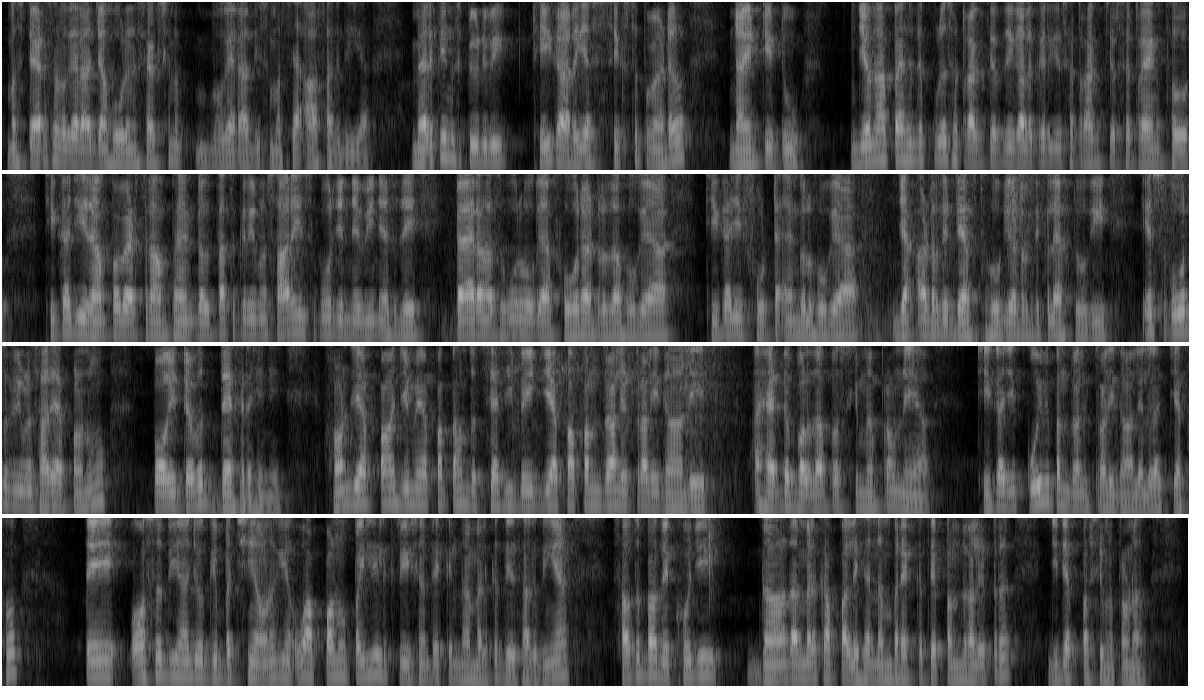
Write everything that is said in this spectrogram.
ਮਸਟੈਟਸ ਵਗੈਰਾ ਜਾਂ ਹੋਰ ਇਨਫੈਕਸ਼ਨ ਵਗੈਰਾ ਦੀ ਸਮੱਸਿਆ ਆ ਸਕਦੀ ਆ। ਮਿਲਕਿੰਗ ਸਪੀਡ ਵੀ ਠੀਕ ਆ ਰਹੀ ਆ 6.92 ਜੇ ਹੁਣ ਆਪਾਂ ਇਸ ਦੇ ਪੂਰੇ ਸਟਰਕਚਰ ਦੀ ਗੱਲ ਕਰੀਏ ਸਟਰਕਚਰ ਸਟਰੈਂਥ ਠੀਕ ਆ ਜੀ ਰੰਪ ਵੈਟਸ ਰੰਪ ਐਂਗਲ ਤਾਂ ਤਕਰੀਬਨ ਸਾਰੇ ਸਕੋਰ ਜਿੰਨੇ ਵੀ ਨੇ ਇਸ ਦੇ, ਪੈਰਾਂ ਦਾ ਸਕੋਰ ਹੋ ਗਿਆ ਫੋਰ ਆਰਡਰ ਦਾ ਹੋ ਗਿਆ, ਠੀਕ ਆ ਜੀ ਫੁੱਟ ਐਂਗਲ ਹੋ ਗਿਆ, ਜਾਂ ਆਰਡਰ ਦੀ ਡੈਪਥ ਹੋ ਗਈ ਆਰਡਰ ਦੀ ਕਲੈਫਟ ਹੋ ਗਈ, ਇਹ ਸਕੋਰ ਤਕਰੀਬਨ ਸਾਰੇ ਆਪਾਂ ਨੂੰ ਪੋਜ਼ਿਟਿਵ ਦਿਖ ਰਹੇ ਨੇ। ਹੁਣ ਜੇ ਆਪਾਂ, ਜਿਵੇਂ ਆਪਾਂ ਤੁਹਾਨੂੰ ਦੱਸਿਆ ਸੀ ਬਈ ਜੇ ਆਪਾਂ 15 ਲੀਟਰ ਵਾਲੀ ਗਾਂ ਦੇ ਹੈਡ ਬਲ ਦਾ ਆਪਾਂ ਸੀਮਾ ਭਰਾਉਂਦੇ ਆ, ਠੀਕ ਆ ਜੀ, ਕੋਈ ਵੀ 15 ਲੀਟਰ ਵਾਲੀ ਗਾਂ ਲੈ ਲਓ ਐਚਐਫ ਤੇ ਉਸ ਦੀਆਂ ਜੋ ਅੱਗੇ ਬੱਚੀਆਂ ਆਉਣਗੀਆਂ, ਉਹ ਆਪਾਂ ਨੂੰ ਪਹਿਲੀ ਇਲੈਕਟ੍ਰੀਸ਼ੀਅਨ ਤੇ ਕਿੰਨਾ ਮਿਲਕ ਦੇ ਸਕਦੀਆਂ। ਸਭ ਤੋਂ ਪਹਿਲਾਂ ਦੇਖੋ ਜੀ, ਗਾਂ ਦਾ ਮਿਲਕ ਆਪਾਂ ਲਿਖਿਆ ਨੰਬਰ 1 ਤੇ 15 ਲੀਟਰ, ਜਿਹਦੇ ਆਪਾਂ ਸਿਮ ਭਰਾਉਣਾ।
